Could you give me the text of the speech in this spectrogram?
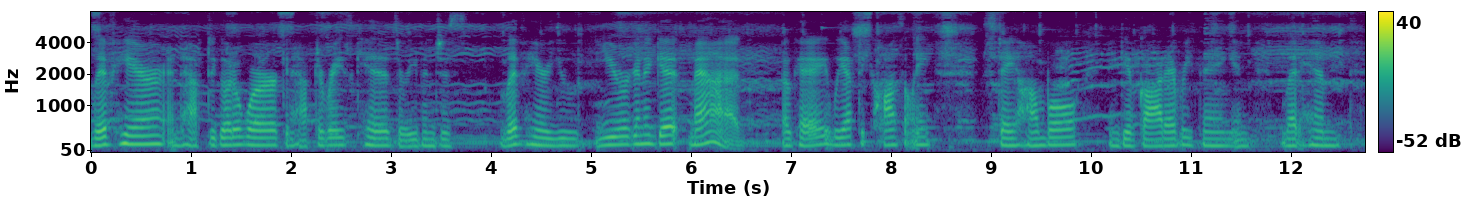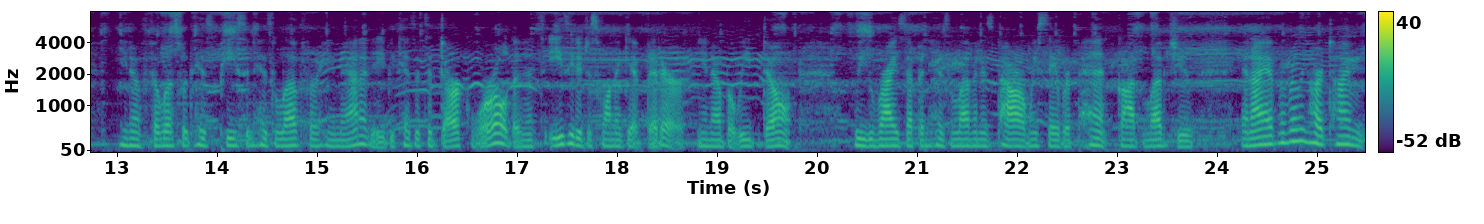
live here and have to go to work and have to raise kids or even just live here, you you're going to get mad. Okay? We have to constantly stay humble and give God everything and let him you know, fill us with his peace and his love for humanity because it's a dark world and it's easy to just want to get bitter, you know, but we don't. We rise up in his love and his power and we say, Repent, God loves you. And I have a really hard time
